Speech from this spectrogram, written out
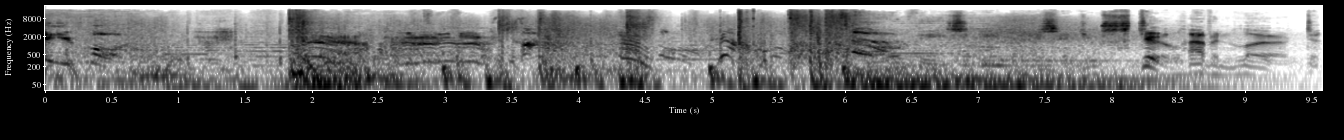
What do I pay you for? All these years and you still haven't learned.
